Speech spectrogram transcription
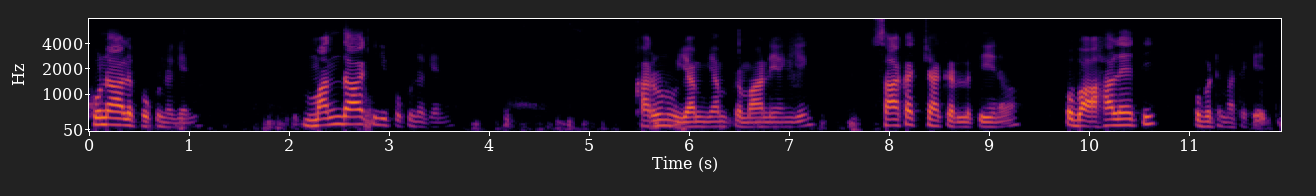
කුණාල පොකුණ ගැන මන්දාකිනි පොකුණ ගැන කරුණු යම් යම් ප්‍රමාණයන්ගෙන් සාකච්ඡා කරලා තියෙනවා ඔබ අහල ඇති ඔබට මතක ඇති.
